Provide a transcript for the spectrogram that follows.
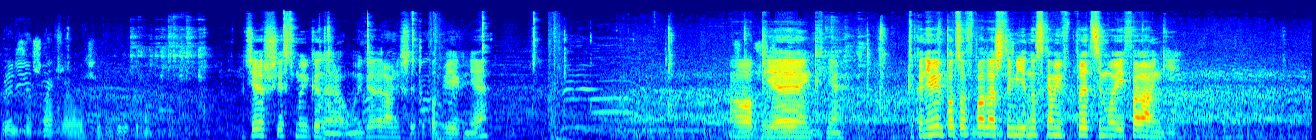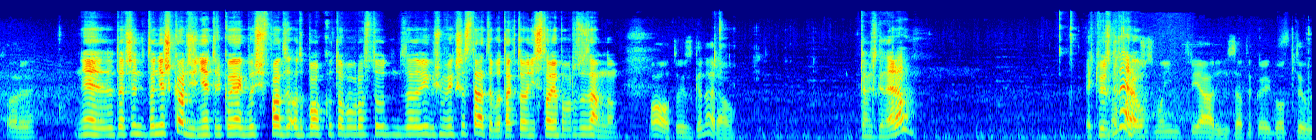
To jest za szarża, ale się pytam. Gdzież jest mój generał? Mój generał niech sobie tu podbiegnie. O, pięknie. Tylko nie wiem po co wpadasz tymi jednostkami w plecy mojej falangi. Sorry. Nie, to, znaczy, to nie szkodzi, nie? Tylko jakbyś wpadł od boku, to po prostu zadalibyśmy większe straty, bo tak to oni stoją po prostu za mną. O, to jest generał. Tam jest generał? Ej, tu jest No, generał! z moimi triari, zaatakuję go od tyłu.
